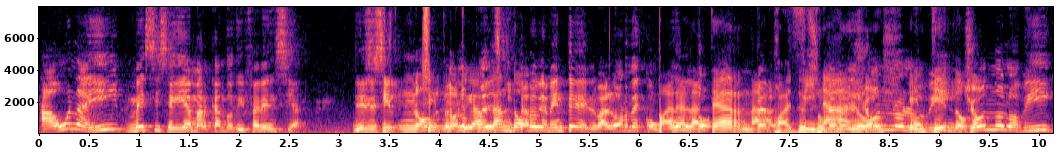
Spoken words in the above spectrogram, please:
aún ahí Messi seguía marcando diferencia. Es decir, no, Sí, no lo puedes quitar obviamente el valor de conjunto. para la terna Pero final. yo no lo vi, yo no lo vi.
